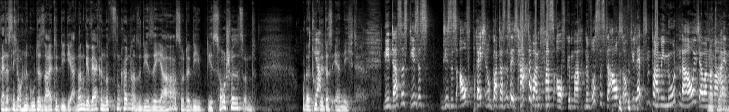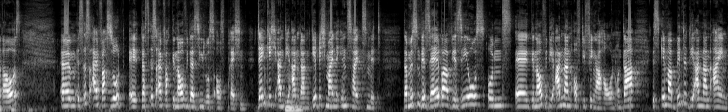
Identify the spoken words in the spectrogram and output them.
wäre das nicht auch eine gute Seite, die die anderen Gewerke nutzen können, also die SEAs oder die, die Socials und oder tut ja. ihr das eher nicht? Nee, das ist dieses dieses Aufbrechen, oh Gott, das ist jetzt hast du aber ein Fass aufgemacht, ne? Wusstest du auch so auf die letzten paar Minuten, da hau ich aber noch mal einen raus. Ähm, es ist einfach so, ey, das ist einfach genau wie der Silos aufbrechen. Denke ich an die mhm. anderen, gebe ich meine Insights mit. Da müssen wir selber, wir SEOs, uns äh, genau wie die anderen auf die Finger hauen. Und da ist immer, binde die anderen ein.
